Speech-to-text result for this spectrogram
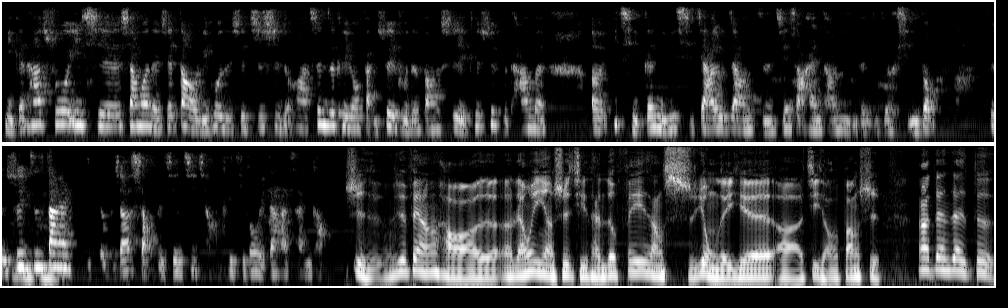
你跟他说一些相关的一些道理或者一些知识的话，甚至可以用反说服的方式，也可以说服他们，呃，一起跟你一起加入这样子减少含糖饮的一个行动。对，所以这是大概几个比较小的一些技巧，可以提供给大家参考。是，我觉得非常好啊。呃，两位营养师其实谈都非常实用的一些呃技巧的方式。那但在这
